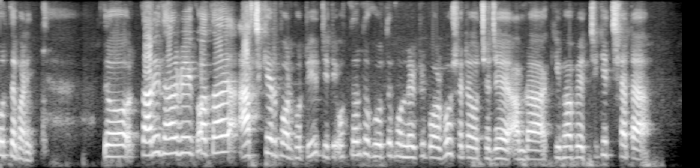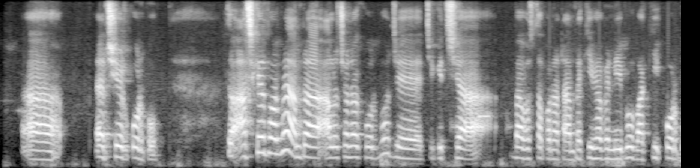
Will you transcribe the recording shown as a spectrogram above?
করতে পারি। তো তারই ধারাবাহিকতায় আজকের পর্বটি, যেটি অত্যন্ত গুরুত্বপূর্ণ একটি পর্ব, সেটা হচ্ছে যে আমরা কীভাবে চিকিৎসাটা এনশিওর করব। তো আজকের পর্বে আমরা আলোচনা করব যে চিকিৎসা ব্যবস্থাপনাটা আমরা কীভাবে নিব বা কি করব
